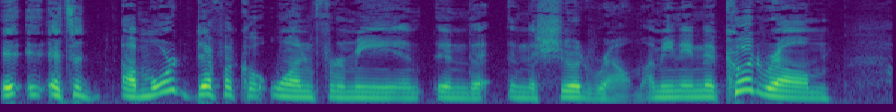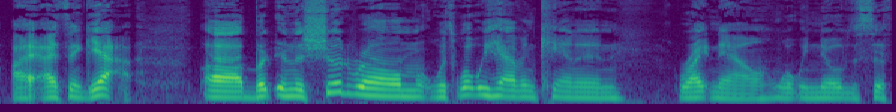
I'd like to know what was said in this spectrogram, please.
It, it's a, a more difficult one for me in, in the in the should realm. I mean, in the could realm, I, I think yeah, uh, but in the should realm, with what we have in canon right now, what we know of the Sith,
